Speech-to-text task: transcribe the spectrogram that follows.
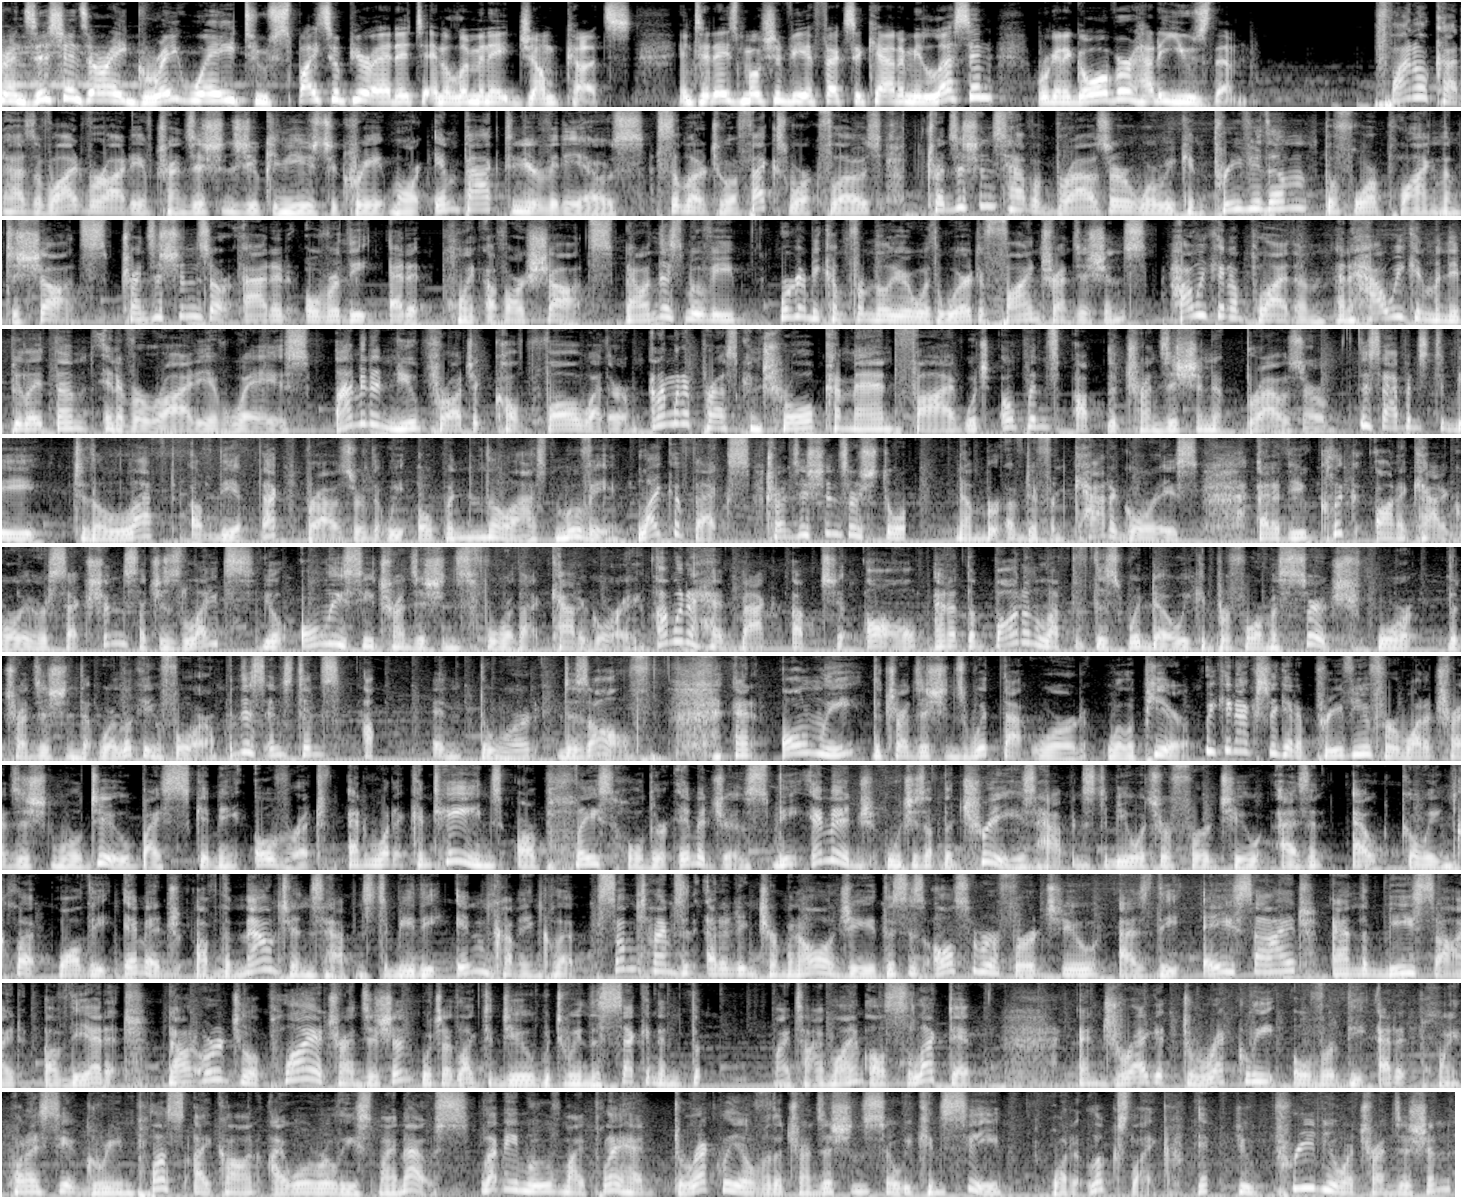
Transitions are a great way to spice up your edit and eliminate jump cuts. In today's Motion VFX Academy lesson, we're going to go over how to use them. Final Cut has a wide variety of transitions you can use to create more impact in your videos. Similar to effects workflows, transitions have a browser where we can preview them before applying them to shots. Transitions are added over the edit point of our shots. Now in this movie, we're going to become familiar with where to find transitions, how we can apply them, and how we can manipulate them in a variety of ways. I'm in a new project called Fall Weather, and I'm going to press Control Command 5, which opens up the transition browser. This happens to be to the left of the effect browser that we opened in the last movie. Like effects, transitions are stored in a number of different categories, and if you click on a category or section, such as lights, you'll only see transitions for that category. I'm going to head back up to all, and at the bottom left of this window, we can perform a search for the transition that we're looking for. In this instance, I'll in the word dissolve. And only the transitions with that word will appear. We can actually get a preview for what a transition will do by skimming over it. And what it contains are placeholder images. The image, which is of the trees, happens to be what's referred to as an outgoing clip, while the image of the mountains happens to be the incoming clip. Sometimes in editing terminology, this is also referred to as the A side and the B side of the edit. Now, in order to apply a transition, which I'd like to do between the second and third my timeline, I'll select it and drag it directly over the edit point. When I see a green plus icon, I will release my mouse. Let me move my playhead directly over the transition so we can see what it looks like. To preview a transition,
